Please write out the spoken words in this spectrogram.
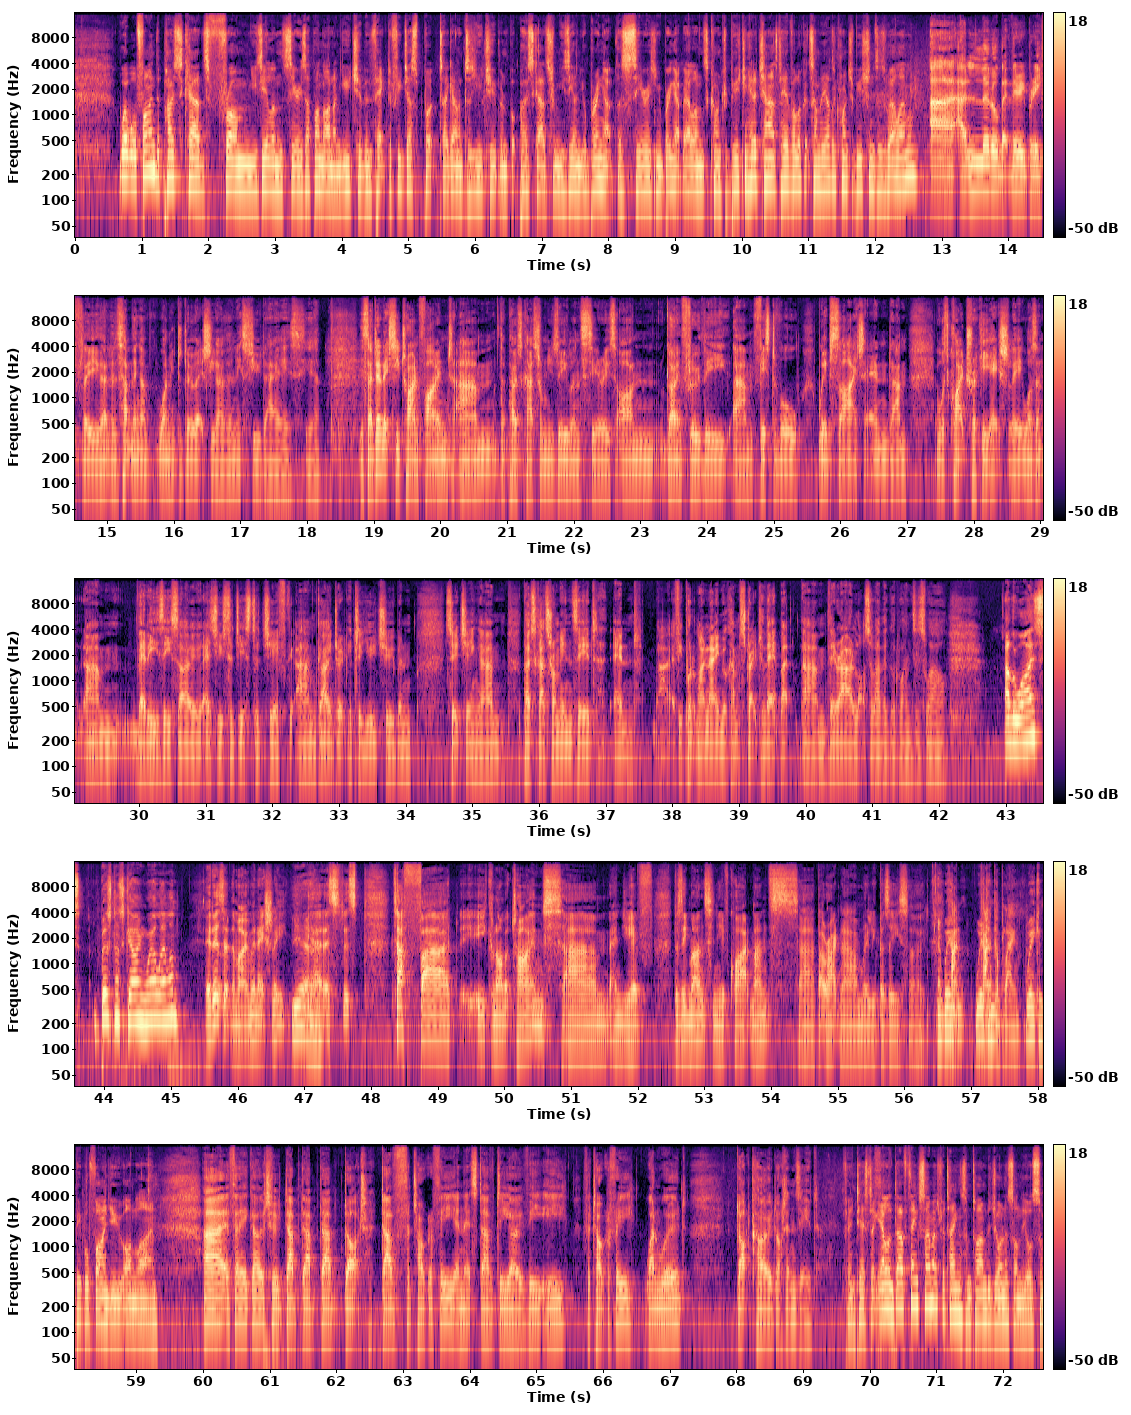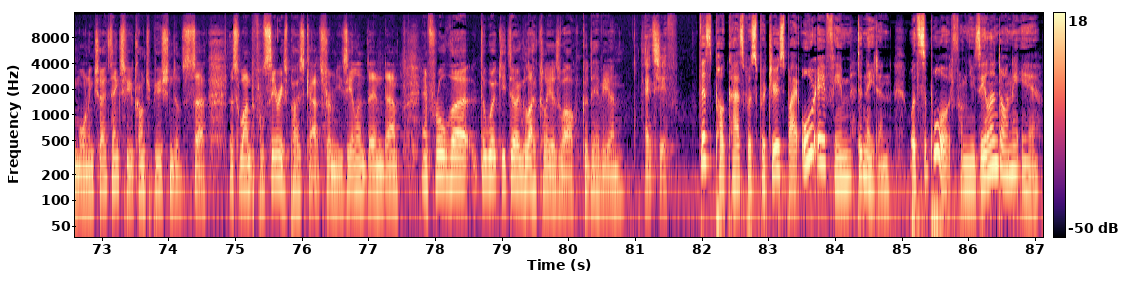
Well, we'll find the postcards from New Zealand series up online on YouTube. In fact, if you just put uh, go into YouTube and put postcards from New Zealand, you'll bring up this series and you'll bring up Alan's contribution. You had a chance to have a look at some of the other contributions as well, Alan? Uh, a little bit, very briefly. Is something I'm wanting to do actually over the next few days. Yeah. Yes, I did actually try and find um, the postcards from New Zealand series on going through the um, festival website, and um, it was quite tricky actually. It wasn't um, that easy. So, as you suggested, Jeff, um, going directly to YouTube and searching um, postcards from NZ, and uh, if you put in my name, you'll come straight to that. But there are lots of other good ones as well. Otherwise, business going well, Alan? It is at the moment, actually. Yeah, yeah it's, it's tough uh, economic times, um, and you have busy months and you have quiet months. Uh, but right now, I'm really busy, so and where, can't, where can't can, complain. Where can people find you online? Uh, if they go to www.dovephotography, and that's Dove D O V E photography, one word, dot co dot nz. Fantastic. Alan Dove, thanks so much for taking some time to join us on the OARsome Morning Show. Thanks for your contribution to this uh, this wonderful series, Postcards from New Zealand, and um, and for all the, the work you're doing locally as well. Good to have you in. Thanks, Jeff. This podcast was produced by OAR FM Dunedin with support from New Zealand On the Air.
